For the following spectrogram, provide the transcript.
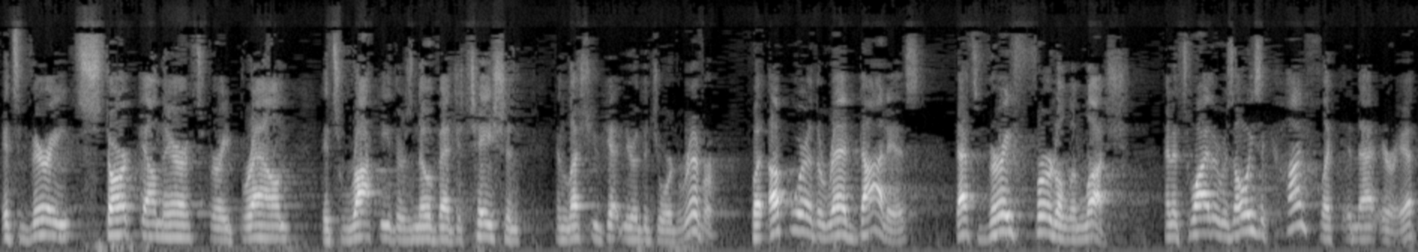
it's very stark down there. It's very brown. It's rocky. There's no vegetation unless you get near the Jordan River. But up where the red dot is, That's very fertile and lush. And it's why there was always a conflict in that area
